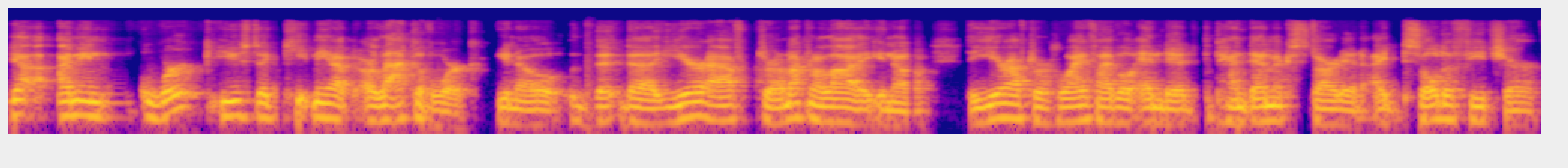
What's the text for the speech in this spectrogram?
Yeah, I mean, work used to keep me up, or lack of work. You know, the the year after, I'm not going to lie. You know, the year after Hawaii Five O ended, the pandemic started. I sold a feature,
